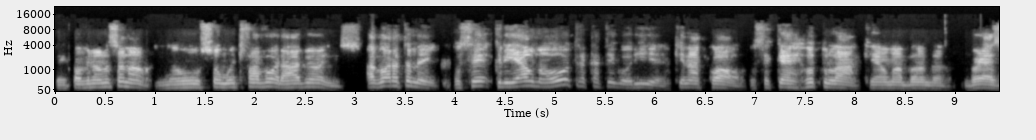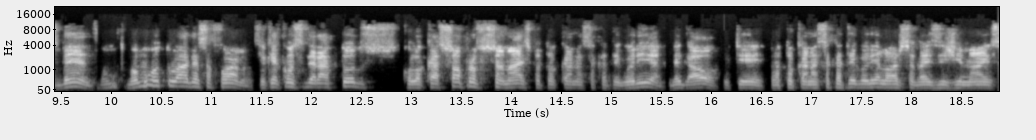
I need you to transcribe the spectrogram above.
tem pavilhão nacional. Não sou muito favorável a isso. Agora também, você criar uma outra categoria que na qual você quer rotular que é uma banda brass band, vamos, vamos rotular dessa forma. Você quer considerar todos, colocar só profissionais para tocar nessa categoria? Legal, porque para tocar nessa categoria, lógico, você vai exigir mais,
